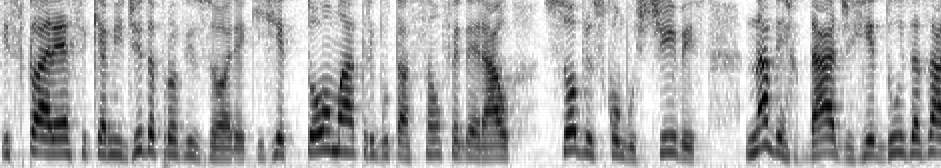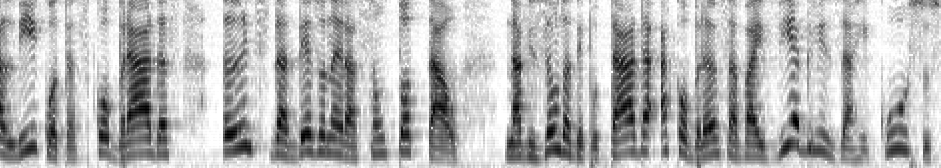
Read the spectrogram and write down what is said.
esclarece que a medida provisória que retoma a tributação federal sobre os combustíveis, na verdade, reduz as alíquotas cobradas antes da desoneração total na visão da deputada, a cobrança vai viabilizar recursos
